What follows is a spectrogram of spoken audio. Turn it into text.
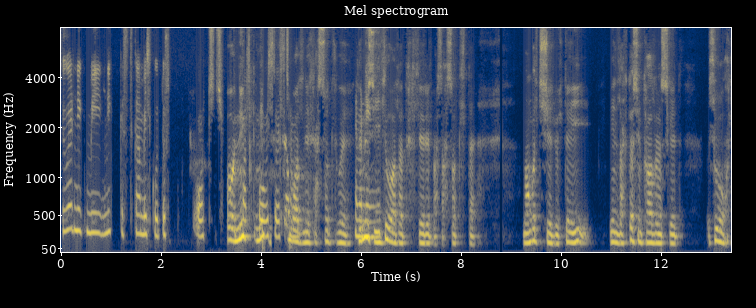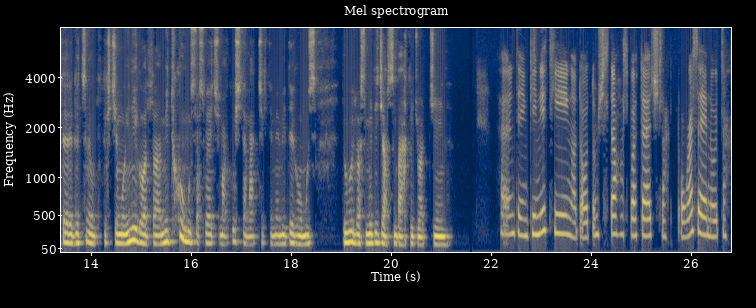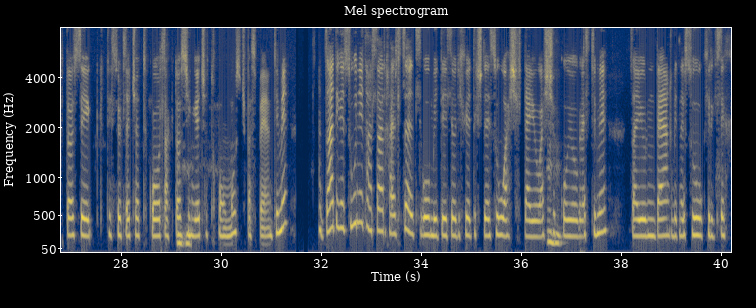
зүгээр нэг нэг стакан мэлк өдөрт уучч Оо нэг нэг бол нэг асуудалгүй. Тэрнээс илүү болоод ирэхлээр бас асуудалтай. Монгол жишээлбэл те энэ лактозын толеранс гэдэг сүү ухлаар гидсэн өвддөг ч юм уу энийг бол мэдэхгүй хүмүүс бас байж магадгүй шүү дээ над чиг тийм ээ мдээгүй хүмүүс тэгвэл бас мэдэж авсан байх гэж бодож байна. Харин тийм генетикийн одоо удамшилтай холбоотой ажиллах угаасаа энэ лактозыг төсвөрлөж чадахгүй, лактоз шингээж чадахгүй хүмүүс ч бас байна тийм ээ. За тэгээ сүүний талаар харилцан адилгүй мэдээлэлүүд их байдаг штэ сүү ашигтай юу, ашиггүй юу гэл тийм ээ. За ер нь байнга бид нэр сүүг хэрэглэх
